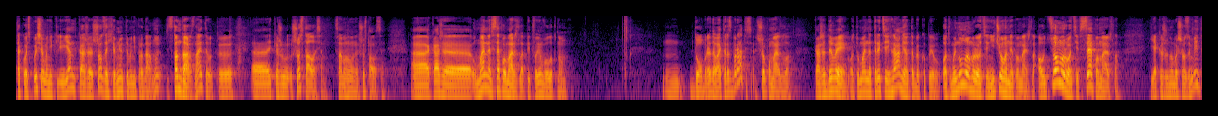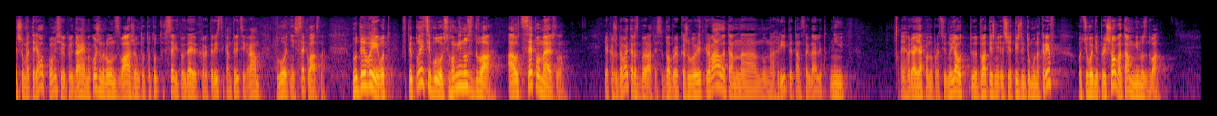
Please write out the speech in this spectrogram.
Так ось пише мені клієнт, каже, що за херню ти мені продав. Ну, стандарт, знаєте, от, е, е, кажу, що сталося? Саме головне, що сталося? Е, каже, у мене все померзло під твоїм волокном. Добре, давайте розбиратися. Що померзло? Каже, диви, от у мене 30 грам я у тебе купив. От в минулому році нічого не померзло, а у цьому році все померзло. Я кажу: ну ви ж розумієте, що матеріал повністю відповідає. Ми кожен рулон зважуємо. Тобто тут все відповідає характеристикам, 30 грам, плотність, все класно. Ну диви, от в теплиці було всього мінус 2, а от це померзло. Я кажу, давайте розбиратися. Добре, я кажу, ви відкривали там на, ну, на гріти там, так далі? Ні. А я говорю, а як воно працює? Ну я от е, два тижні, ще тиждень тому накрив, от сьогодні прийшов, а там мінус два.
